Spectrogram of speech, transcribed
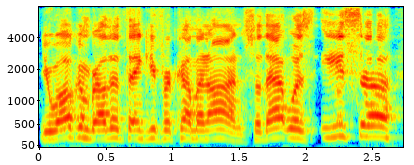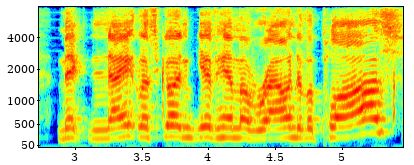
You're welcome, brother. Thank you for coming on. So that was Issa McKnight. Let's go ahead and give him a round of applause.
